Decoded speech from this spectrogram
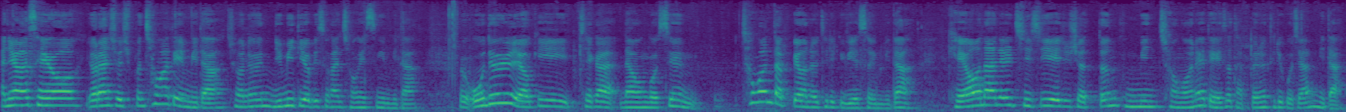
안녕하세요. 11시 50분 청와대입니다. 저는 뉴미디어 비서관 정혜승입니다. 오늘 여기 제가 나온 것은 청원 답변을 드리기 위해서입니다. 개헌안을 지지해 주셨던 국민청원에 대해서 답변을 드리고자 합니다.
